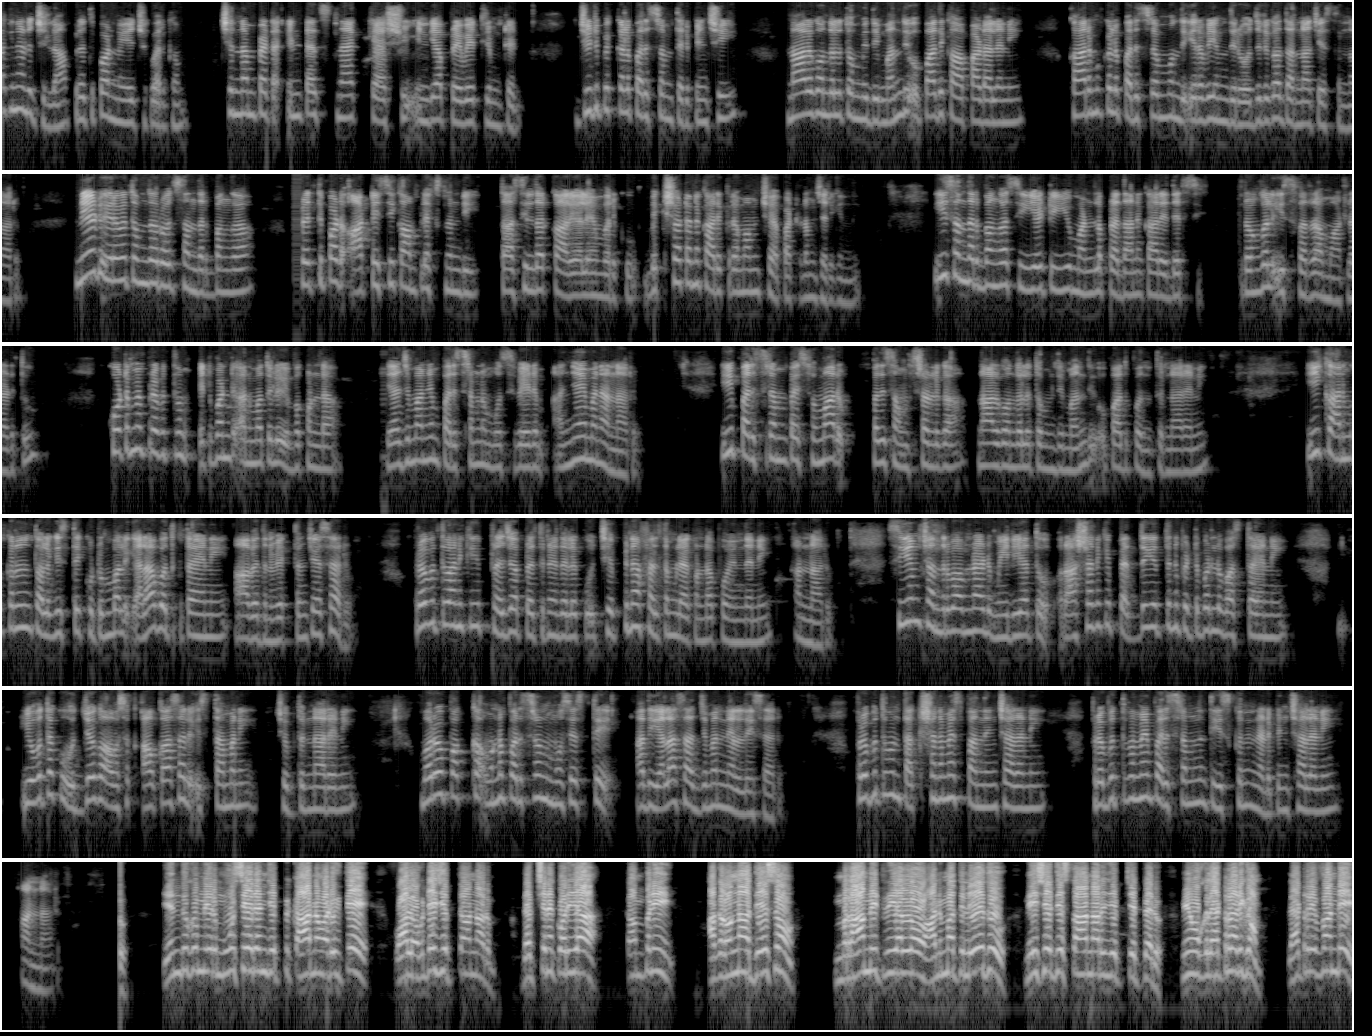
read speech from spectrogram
కాకినాడ జిల్లా ప్రతిపాడు నియోజకవర్గం Chinnampeta inter snack cashew India private limited జీడిపిక్కల పరిశ్రమ తెరిపించి నాలుగు వందల తొమ్మిది మంది ఉపాధి కాపాడాలని కార్మికుల పరిశ్రమ ముందు ఇరవై ఎనిమిది రోజులుగా ధర్నా చేస్తున్నారు. నేడు ఇరవై తొమ్మిదో రోజు సందర్భంగా ప్రతిపాడు ఆర్టీసీ కాంప్లెక్స్ నుండి తహసీల్దార్ కార్యాలయం వరకు భిక్షాటన కార్యక్రమం చేపట్టడం జరిగింది. ఈ సందర్భంగా సిఐటియు మండల ప్రధాన కార్యదర్శి రొంగల్ ఈశ్వర్రావు మాట్లాడుతూ కూటమి ప్రభుత్వం ఎటువంటి అనుమతులు ఇవ్వకుండా యాజమాన్యం పరిశ్రమను మూసివేయడం అన్యాయమని అన్నారు. ఈ పరిశ్రమపై సుమారు పది సంవత్సరాలుగా నాలుగు వందల తొమ్మిది మంది ఉపాధి పొందుతున్నారని ఈ కార్మికులను తొలగిస్తే కుటుంబాలు ఎలా బతుకుతాయని ఆవేదన వ్యక్తం చేశారు. ప్రభుత్వానికి ప్రజా ప్రతినిధులకు చెప్పినా ఫలితం లేకుండా పోయిందని అన్నారు. సీఎం చంద్రబాబు నాయుడు మీడియాతో రాష్ట్రానికి పెద్ద ఎత్తున పెట్టుబడులు వస్తాయని యువతకు ఉద్యోగ అవకాశాలు ఇస్తామని చెబుతున్నారని మరోపక్క ఉన్న పరిశ్రమను మూసేస్తే అది ఎలా సాధ్యమని నిలదీశారు. ప్రభుత్వం తక్షణమే స్పందించాలని ప్రభుత్వమే పరిశ్రమను తీసుకుని నడిపించాలని అన్నారు. ఎందుకు మీరు మూసేరని చెప్పి కారణం అడిగితే వాళ్ళు ఒకటే చెప్తా ఉన్నారు. దక్షిణ కొరియా కంపెనీ అక్కడ ఉన్న దేశం రా మెటీరియల్లో అనుమతి లేదు నిషేధిస్తా ఉన్నారని చెప్పి చెప్పారు. మేము ఒక లెటర్ అడిగాం. లెటర్ ఇవ్వండి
